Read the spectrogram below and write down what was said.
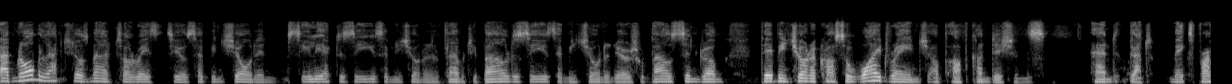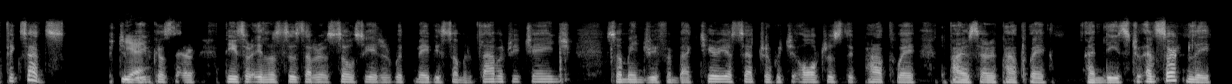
abnormal lactose mannitol ratios have been shown in celiac disease, have been shown in inflammatory bowel disease, have been shown in irritable bowel syndrome. They've been shown across a wide range of, of conditions, and that makes perfect sense to Yeah. me because these are illnesses that are associated with maybe some inflammatory change, some injury from bacteria, etc., which alters the pathway, the paracellular pathway, and leads to, and certainly,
